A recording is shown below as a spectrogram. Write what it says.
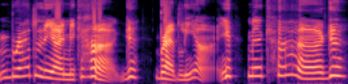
Bradley I McHug. Bradley I McHug.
